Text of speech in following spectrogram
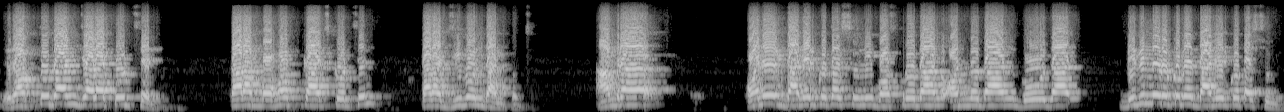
রক্তদান যারা করছেন, তারা মহৎ কাজ করছেন, তারা জীবন দান করছেন। আমরা অনেক দানের কথা শুনি, বস্ত্রদান, অন্নদান, গোদান, বিভিন্ন রকমের দানের কথা শুনি।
